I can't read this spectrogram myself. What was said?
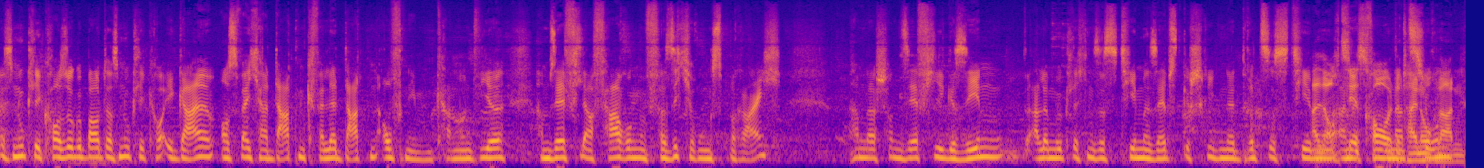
ist Nuclecore so gebaut, dass Nuclecore, egal aus welcher Datenquelle, Daten aufnehmen kann. Und wir haben sehr viel Erfahrung im Versicherungsbereich haben da schon sehr viel gesehen, alle möglichen Systeme, selbstgeschriebene Drittsysteme. Also auch CSV-Dateien hochladen.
